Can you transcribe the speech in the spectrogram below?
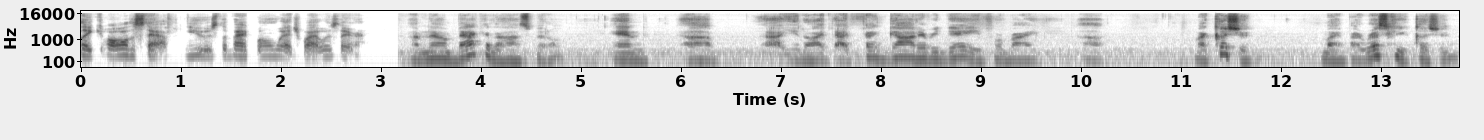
Like all the staff used the backbone wedge while I was there. I'm now back in the hospital, and uh, uh, you know, I, I, thank God every day for my uh, my cushion, my my rescue cushion,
